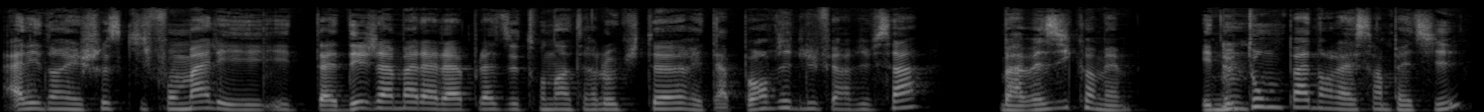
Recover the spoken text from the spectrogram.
aller dans les choses qui font mal et tu as déjà mal à la place de ton interlocuteur et tu pas envie de lui faire vivre ça, bah vas-y quand même. Et ne mmh. tombe pas dans la sympathie,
